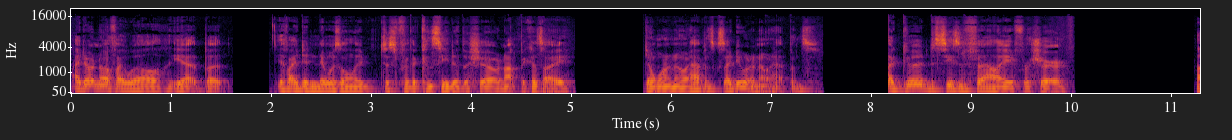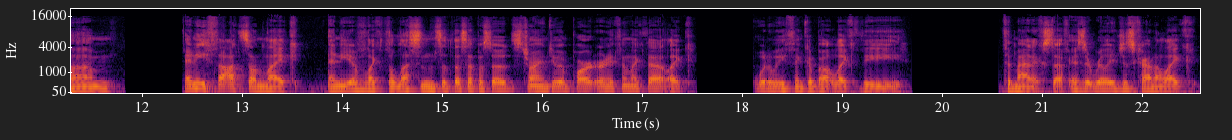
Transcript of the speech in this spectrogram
I don't know if I will yet, but if I didn't, it was only just for the conceit of the show, not because I don't want to know what happens because I do want to know what happens. A good season finale for sure. Um, any thoughts on like any of like the lessons that this episode's trying to impart or anything like that? Like, what do we think about like the thematic stuff? Is it really just kind of like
